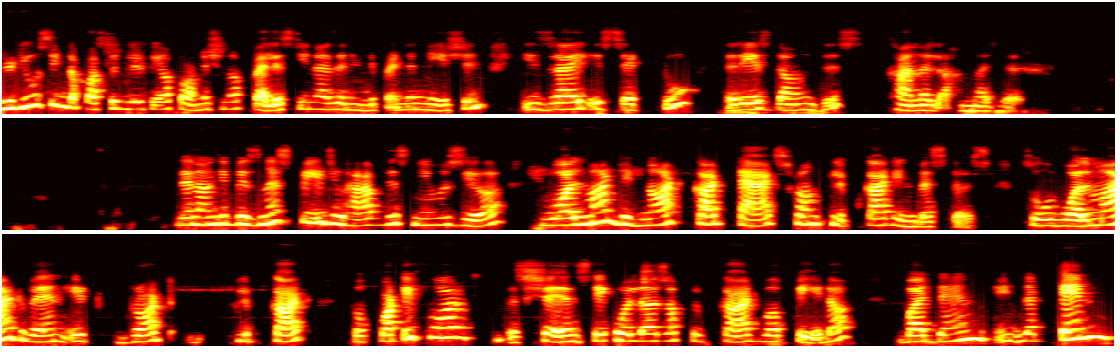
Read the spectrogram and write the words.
reducing the possibility of formation of Palestine as an independent nation, Israel is set to raze down this Khan al-Ahmar here. Then on the business page, you have this news here. Walmart did not cut tax from Flipkart investors. So Walmart, when it brought Flipkart, so 44 stakeholders of Flipkart were paid off. But then in the 10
